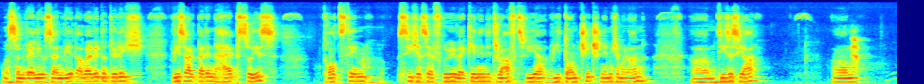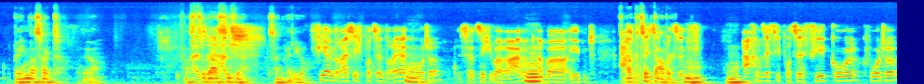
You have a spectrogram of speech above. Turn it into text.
was sein Value sein wird. Aber er wird natürlich, wie es halt bei den Hypes so ist, trotzdem sicher sehr früh weggehen in die Drafts, wie, wie Doncic, nehme ich einmal an, ähm, dieses Jahr. Ähm, ja. Bei ihm war es halt ja, fast also sogar sicher sein Value. 34% Dreierquote, mhm. ist jetzt nicht überragend, mhm. aber eben 68%, mhm. 68% mhm. Field Goal Quote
